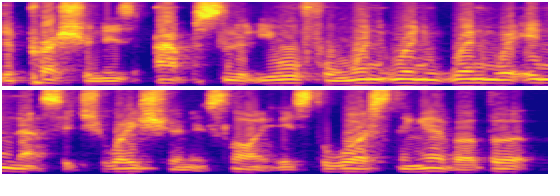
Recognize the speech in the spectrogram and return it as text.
depression is absolutely awful. When when when we're in that situation, it's like it's the worst thing ever. But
